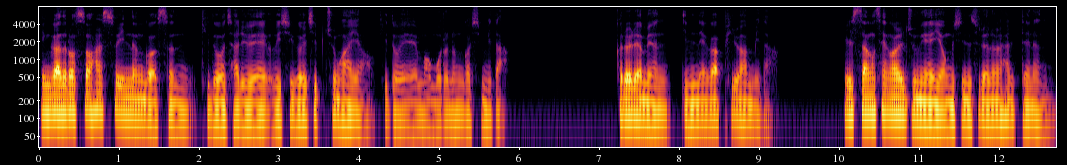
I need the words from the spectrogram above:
인간으로서 할 수 있는 것은 기도 자료에 의식을 집중하여 기도에 머무르는 것입니다. 그러려면 인내가 필요합니다. 일상생활 중에 영신수련을 할 때는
